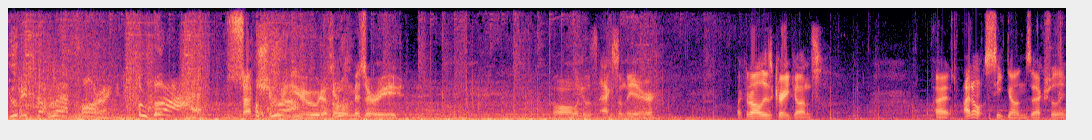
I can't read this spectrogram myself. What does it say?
Keep the blood pouring. Such beautiful misery. Oh, look at this axe in the air. Look at all these great guns. Alright, I don't see guns actually.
